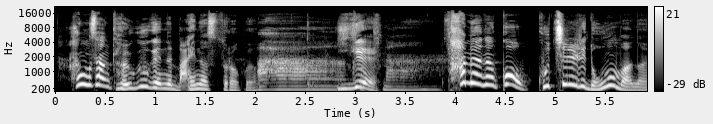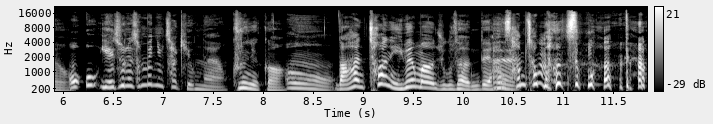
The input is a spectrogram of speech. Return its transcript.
항상 결국에는 마이너스더라고요. 아 이게 그렇구나. 사면은 꼭 고칠 일이 너무 많아요. 어, 어 예전에 선배님 차 기억나요. 그러니까. 어. 나 한 1,200만 원 주고 샀는데 한 네. 3천만 원 쓴 것 같아요.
